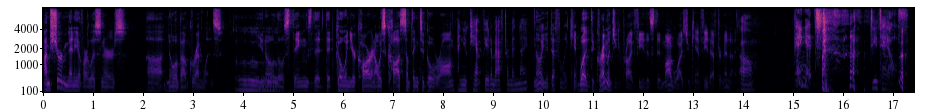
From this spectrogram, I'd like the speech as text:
I'm sure many of our listeners uh, know about gremlins. You know, those things that, that go in your car and always cause something to go wrong. And you can't feed them after midnight. No, you definitely can't. Well, the gremlins you could probably feed. It's the mogwais you can't feed after midnight. Oh, dang it! Details.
